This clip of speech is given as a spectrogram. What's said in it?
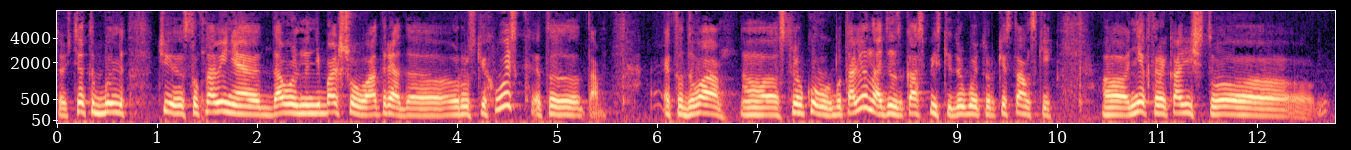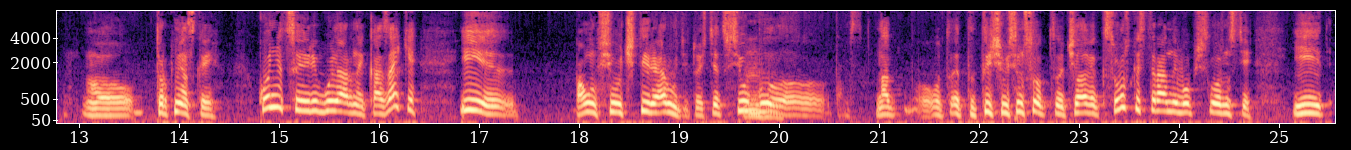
То есть это были столкновения довольно небольшого отряда русских войск, это там это два э, стрелковых батальона, один за Каспийский, другой туркестанский. Э, некоторое количество э, туркменской конницы регулярной, казаки и, по-моему, всего четыре орудия. То есть это всего угу. было там, на, вот это 1800 человек с русской стороны в общей сложности и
